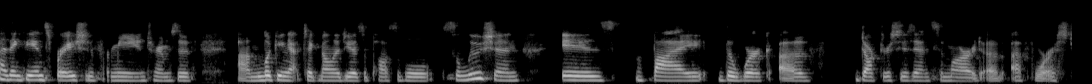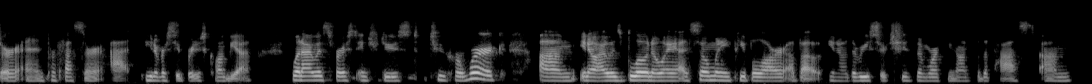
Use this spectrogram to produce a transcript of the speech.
I think the inspiration for me in terms of um, looking at technology as a possible solution is by the work of Dr. Suzanne Simard, a, a forester and professor at University of British Columbia. When I was first introduced to her work, um, you know, I was blown away, as so many people are, about you know the research she's been working on for the past um,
